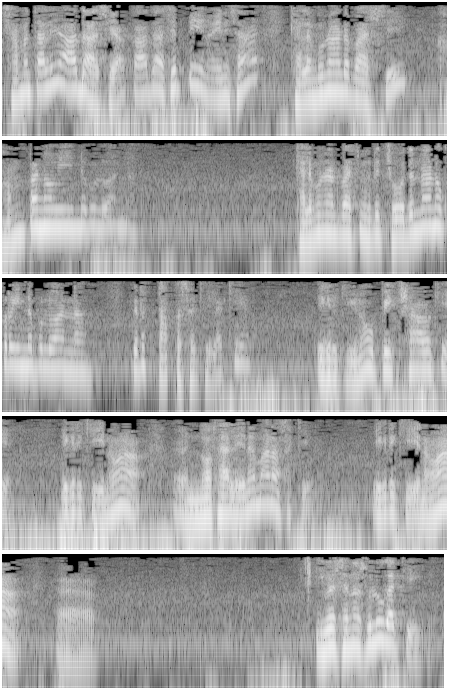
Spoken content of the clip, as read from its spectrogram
සමතලයේ ආදාශයක් ආදාශෙත් පේනවා. ඒ නිසා කැළඹුණාට පස්සේ කම්ප නොවි ඉන්න පුළුවන් නම්. කැළඹුණාට පස්සේ මේකට චෝදනා නොකර ඉන්න පුළුවන් නම් ඒකට තපස කියලා කියනවා. ඒකට කියනවා උපේක්ෂාව කියලා. ඒකට කියනවා නොසැලෙන මනස කියලා. ඒකට කියනවා ඉවසන සුළු ගතිය කියලා.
